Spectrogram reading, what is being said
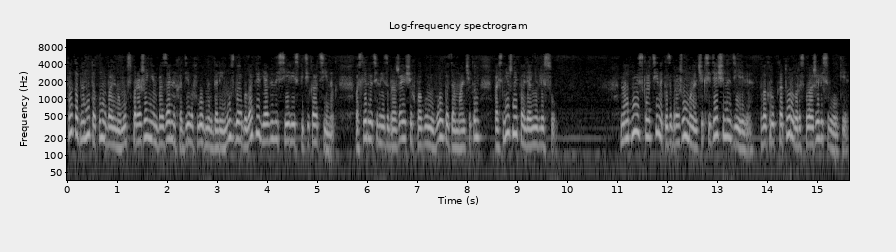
так одному такому больному с поражением базальных отделов лобных долей мозга была предъявлена серия из пяти картинок, последовательно изображающих погоню волка за мальчиком по снежной поляне в лесу. На одной из картинок изображен мальчик, сидящий на дереве, вокруг которого расположились волки.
